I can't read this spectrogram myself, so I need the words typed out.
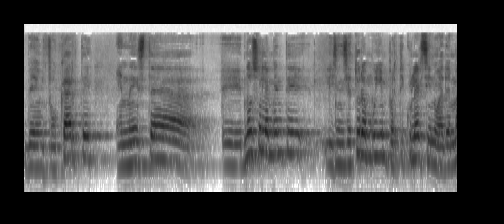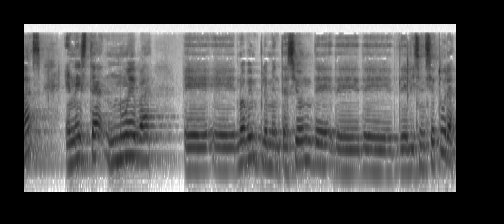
de enfocarte en esta, eh, no solamente licenciatura muy en particular, sino además en esta nueva, eh, eh, nueva implementación de, de, licenciatura.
